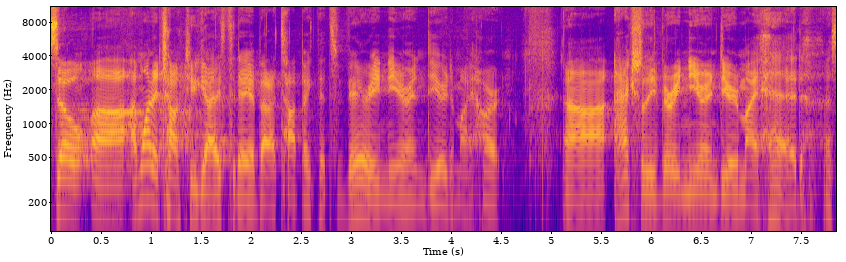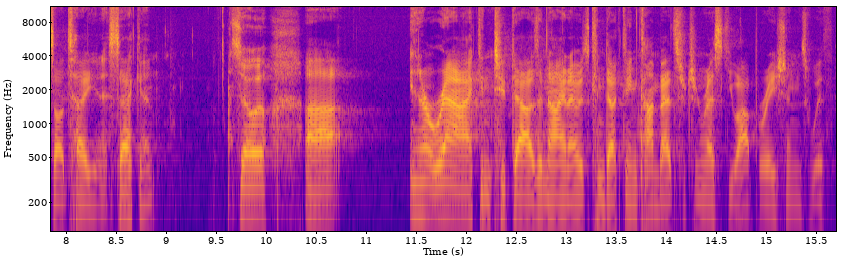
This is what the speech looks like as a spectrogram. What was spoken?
So, uh, I want to talk to you guys today about a topic that's very near and dear to my heart. Uh, actually, very near and dear to my head, as I'll tell you in a second. So, uh, in Iraq in 2009, I was conducting combat search and rescue operations with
